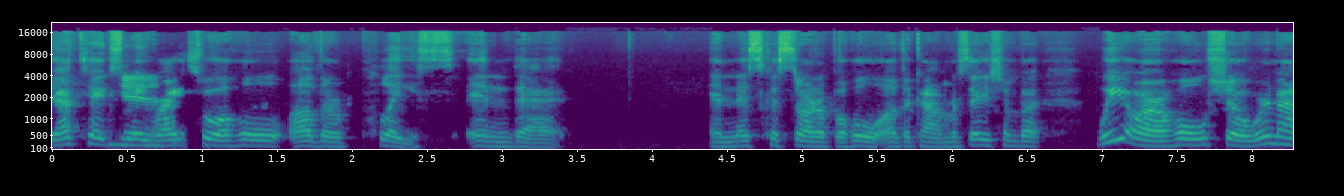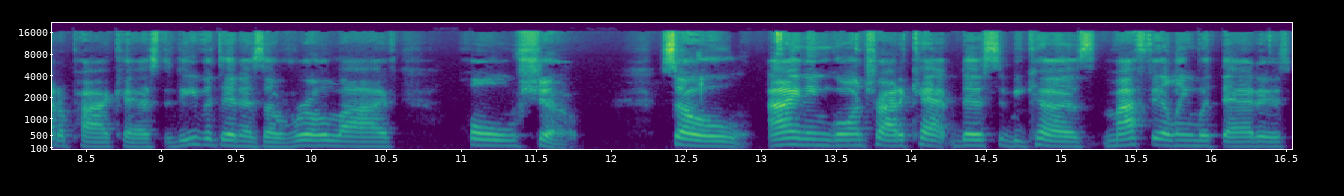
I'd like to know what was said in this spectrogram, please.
that takes me right to a whole other place in that and this could start up a whole other conversation but we are a whole show. We're not a podcast. The diva den is a real live whole show so i ain't even going to try to cap this because my feeling with that is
